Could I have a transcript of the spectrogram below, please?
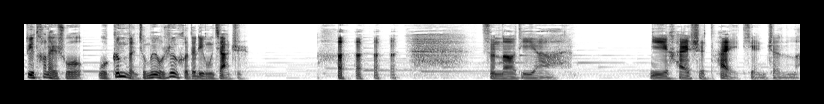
对他来说，我根本就没有任何的利用价值。孙老弟呀，你还是太天真了。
